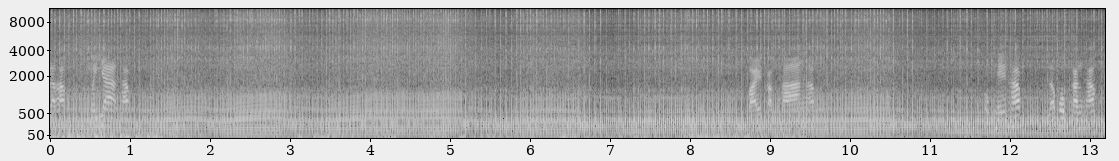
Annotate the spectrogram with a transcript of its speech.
ล้วครับ ไม่ยากครับไปกับทางครับ โอเคครับ แล้วพบกันครับ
